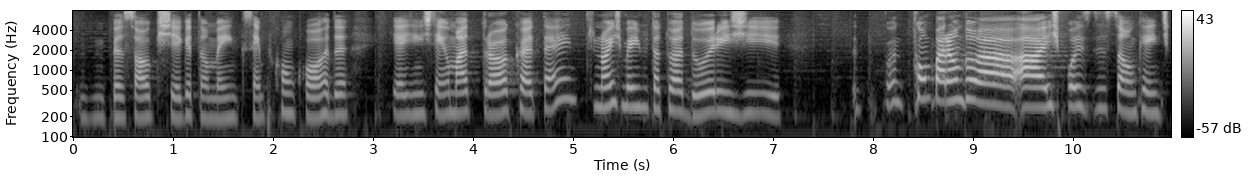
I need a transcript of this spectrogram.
O pessoal que chega também, que sempre concorda que a gente tem uma troca até entre nós mesmos, tatuadores, de. Comparando a, a exposição que a gente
